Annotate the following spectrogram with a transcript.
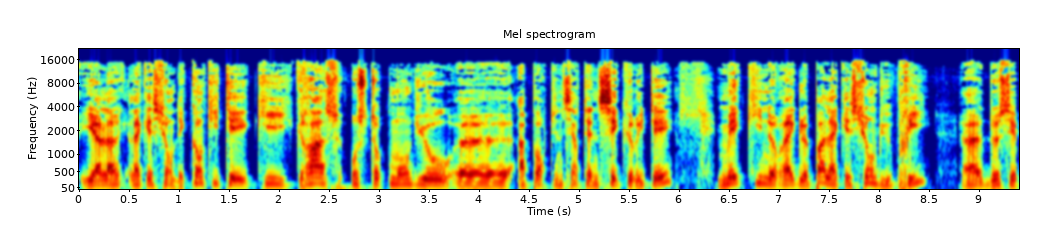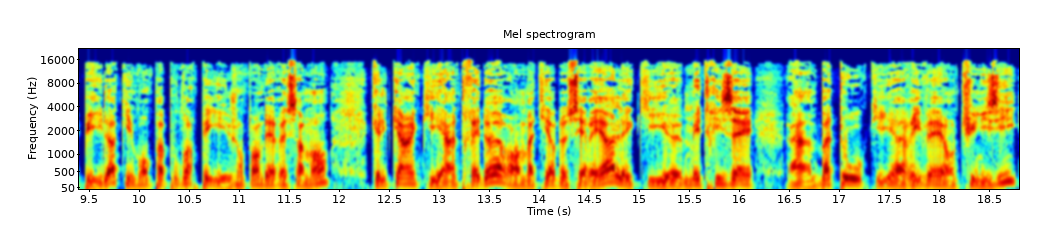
il y a la, la, question des quantités qui, grâce aux stocks mondiaux, euh, apportent une certaine sécurité, mais qui ne règlent pas la question du prix Hein, de ces pays-là qui ne vont pas pouvoir payer. J'entendais récemment quelqu'un qui est un trader en matière de céréales et qui euh, maîtrisait un bateau qui arrivait en Tunisie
